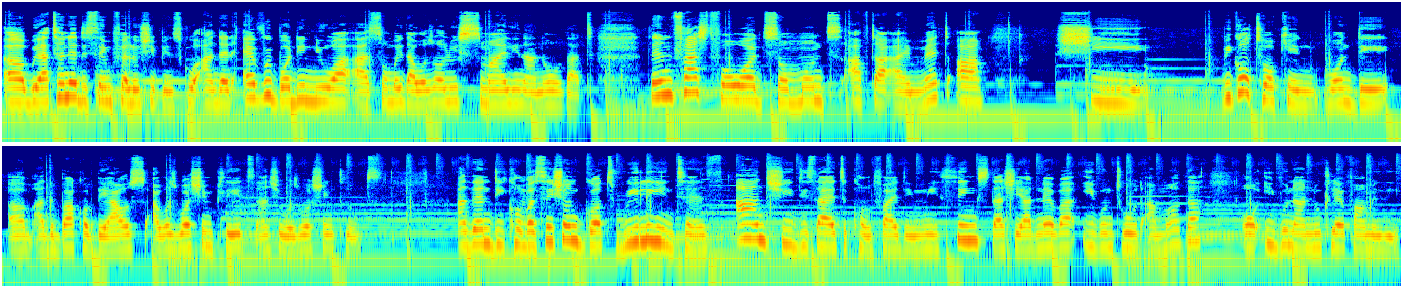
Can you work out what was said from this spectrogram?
Uh, we attended the same fellowship in school, and then everybody knew her as somebody that was always smiling and all that. Then, fast forward some months after I met her, she we got talking one day um, at the back of the house. I was washing plates and she was washing clothes. And then the conversation got really intense, and she decided to confide in me things that she had never even told her mother or even her nuclear family.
